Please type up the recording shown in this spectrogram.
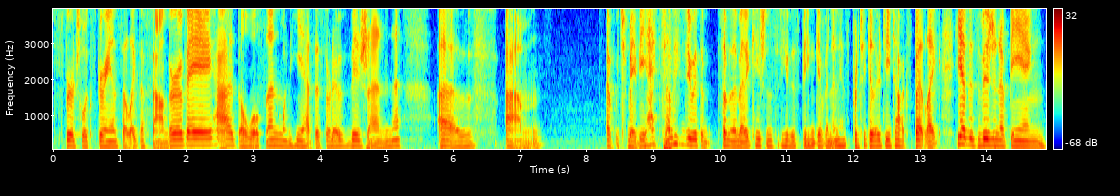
spiritual experience that like the founder of AA had Bill Wilson when he had this sort of vision of um which maybe had something to do with the, some of the medications that he was being given in his particular detox but like he had this vision of being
